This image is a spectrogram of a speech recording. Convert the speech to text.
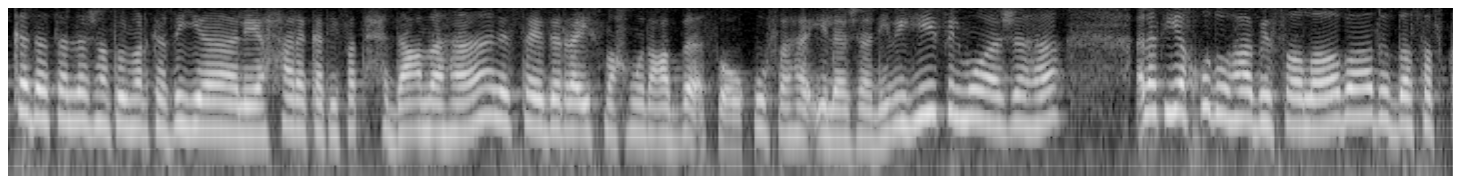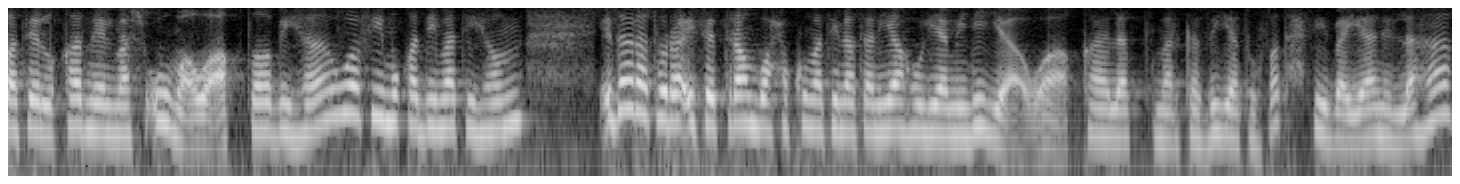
أكدت اللجنة المركزية لحركة فتح دعمها للسيد الرئيس محمود عباس ووقوفها إلى جانبه في المواجهة التي يخوضها بصلابة ضد صفقة القرن المشؤومة وأقطابها وفي مقدمتهم إدارة الرئيس ترامب وحكومة نتنياهو اليمينية وقالت مركزية فتح في بيان لها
